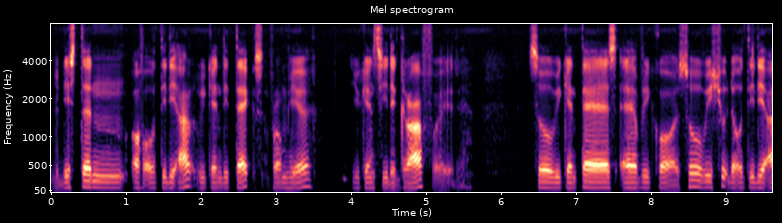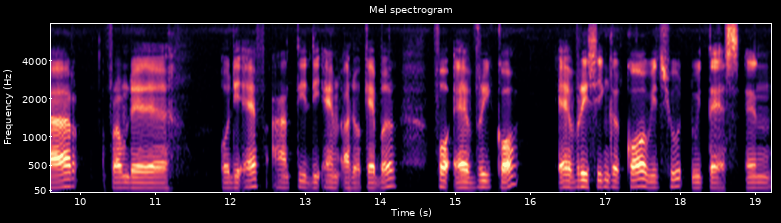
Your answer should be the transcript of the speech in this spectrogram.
The distance of OTDR we can detect from here. You can see the graph. So we can test every core. So we shoot the OTDR from the ODF until the end of the cable for every core every single core we shoot we test. And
